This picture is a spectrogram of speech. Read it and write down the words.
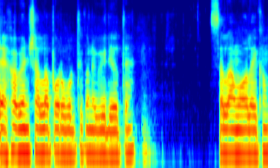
দেখাবেন ইনশাল্লাহ পরবর্তী কোনো ভিডিওতে আসসালামু আলাইকুম।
